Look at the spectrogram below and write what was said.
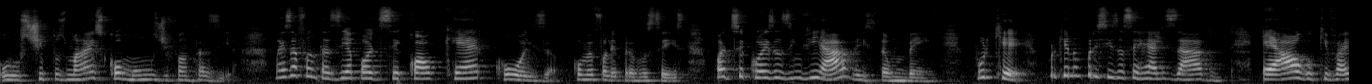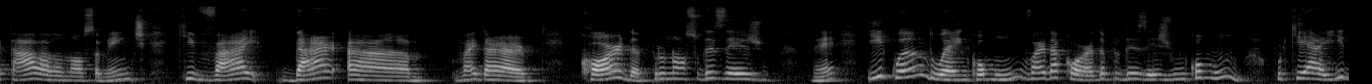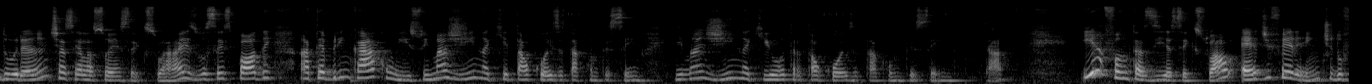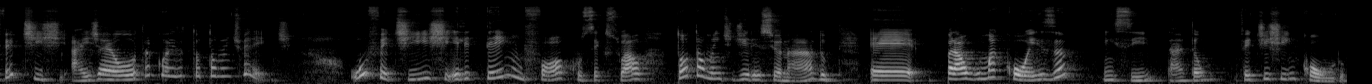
os tipos mais comuns de fantasia. Mas a fantasia pode ser qualquer coisa, como eu falei para vocês. Pode ser coisas inviáveis também. Por quê? Porque não precisa ser realizado. É algo que vai estar tá lá na nossa mente, que vai dar a vai dar corda para o nosso desejo né? E quando é incomum, vai dar corda para o desejo incomum, porque aí durante as relações sexuais vocês podem até brincar com isso. Imagina que tal coisa está acontecendo, imagina que outra tal coisa está acontecendo, tá? E a fantasia sexual é diferente do fetiche, aí já é outra coisa totalmente diferente. O fetiche ele tem um foco sexual totalmente direcionado é, para alguma coisa em si, tá? Então, fetiche em couro.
